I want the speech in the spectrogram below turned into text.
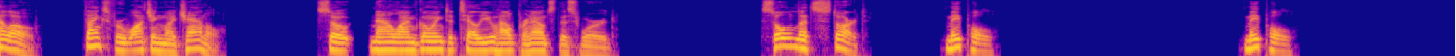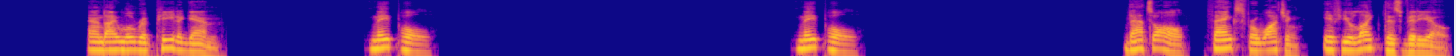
Hello. Thanks for watching my channel. So, now I'm going to tell you how pronounce this word. So let's start. Maypole. Maypole. And I will repeat again. Maypole. Maypole. That's all, thanks for watching. If you liked this video,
